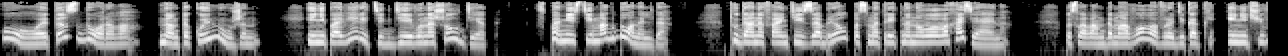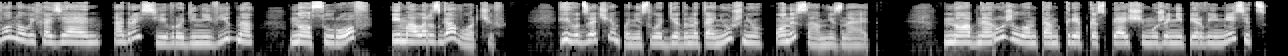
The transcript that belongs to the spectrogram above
О, это здорово! Нам такой нужен. И не поверите, где его нашел дед. В поместье Макдональда. Туда Нафантий забрел посмотреть на нового хозяина. По словам домового, вроде как и ничего новый хозяин, агрессии вроде не видно, но суров и малоразговорчив. И вот зачем понесло деда на конюшню, он и сам не знает. Но обнаружил он там крепко спящим уже не первый месяц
